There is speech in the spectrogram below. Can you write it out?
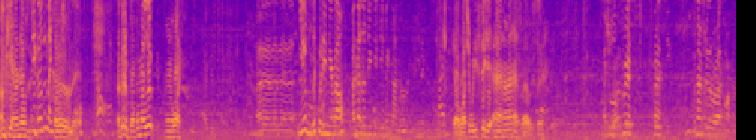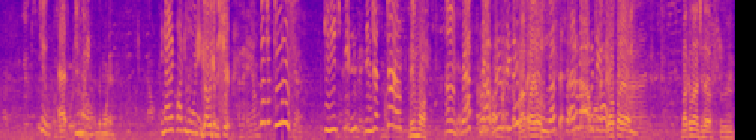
okay, her nose is. Now watch what you stick it. Ah, that's what I was saying. At 2 in the morning. 9 o'clock in the morning, you gotta get a shit. Mimma. Raphael. Raphael. Michelangelo.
